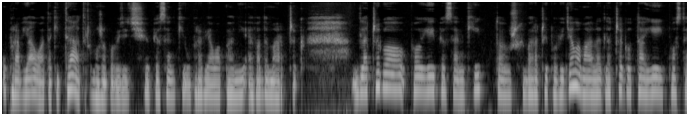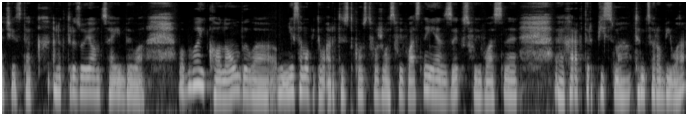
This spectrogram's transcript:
uprawiała, taki teatr, można powiedzieć, piosenki uprawiała pani Ewa Demarczyk. Dlaczego po jej piosenki, to już chyba raczej powiedziałam, ale dlaczego ta jej postać jest tak elektryzująca i była? Bo była ikoną, była niesamowitą artystką, stworzyła swój własny język, swój własny e, charakter pisma, tym co robiła.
